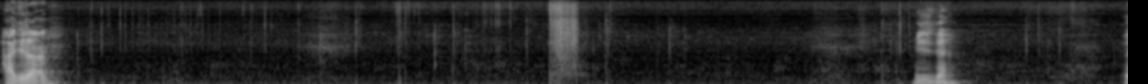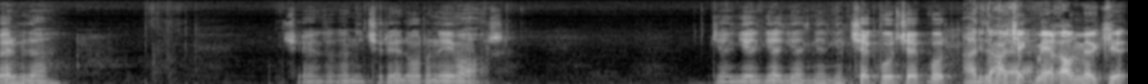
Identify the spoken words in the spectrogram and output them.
Hadi lan. Bizde. Ver bir daha. Çeyreğden içeriye doğru Neymar. Gel gel gel gel gel gel. Çek vur çek vur. Hadi Bir daha be. çekmeye kalmıyor ki.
